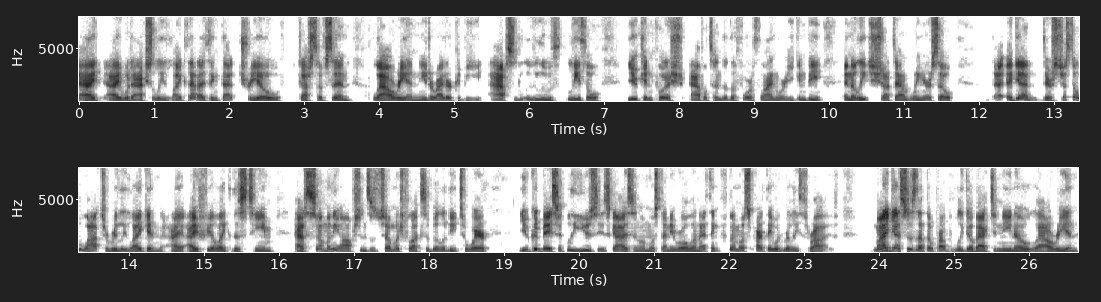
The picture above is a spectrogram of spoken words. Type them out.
I I would actually like that. I think that trio Gustafsson, Lowry, and Niederreiter could be absolutely lethal. You can push Appleton to the fourth line where he can be an elite shutdown winger. So again, there's just a lot to really like, and I, I feel like this team has so many options and so much flexibility to where you could basically use these guys in almost any role. And I think for the most part, they would really thrive. My guess is that they'll probably go back to Nino, Lowry, and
